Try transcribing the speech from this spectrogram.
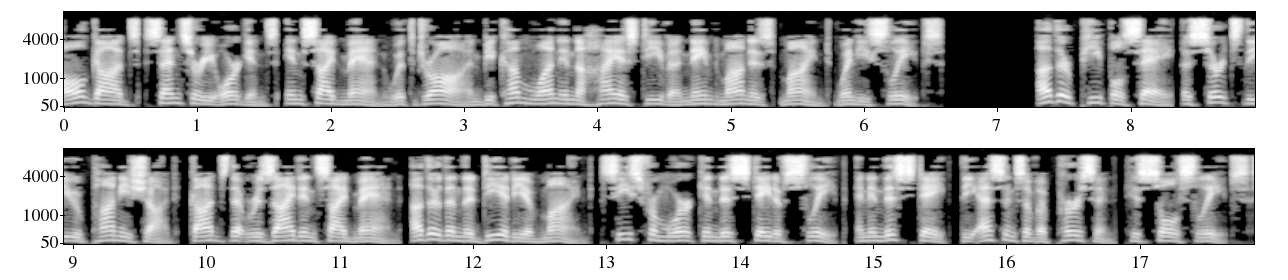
all God's sensory organs inside man withdraw and become one in the highest deva named manas mind when he sleeps. Other people say, asserts the Upanishad, gods that reside inside man, other than the deity of mind, cease from work in this state of sleep, and in this state, the essence of a person, his soul sleeps.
